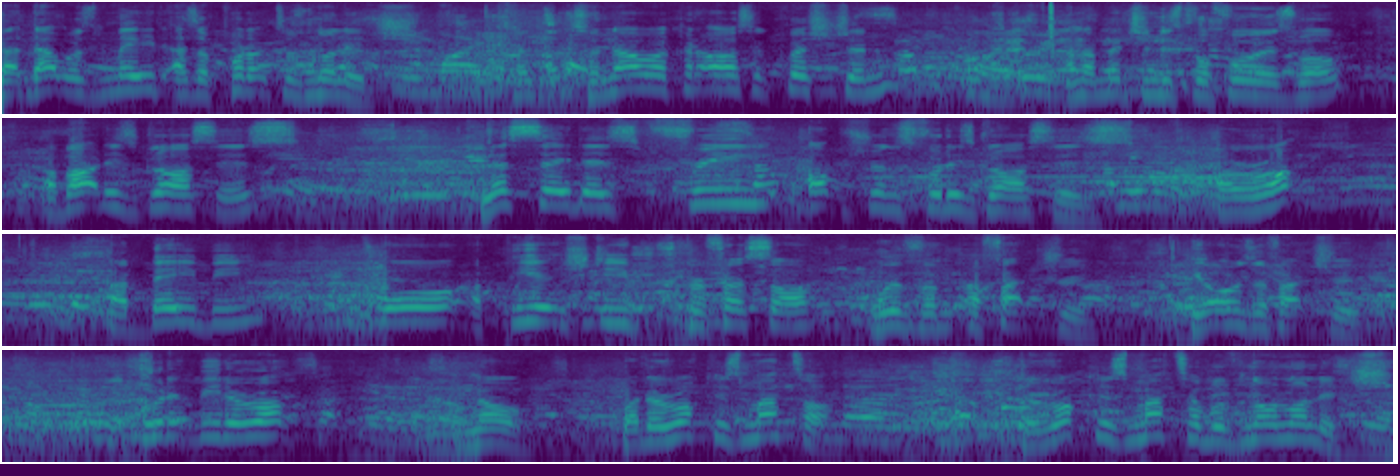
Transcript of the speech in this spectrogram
that that was made as a product of knowledge. So now I can ask a question, and I mentioned this before as well, about these glasses. Let's say there's three options for these glasses: a rock, a baby, or a PhD professor with a, factory. He owns a factory. Could it be the rock? No. But the rock is matter. The rock is matter with no knowledge.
